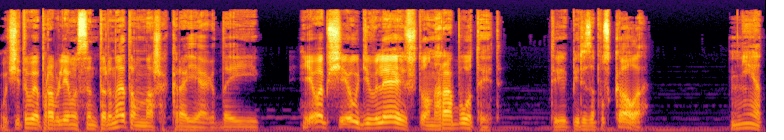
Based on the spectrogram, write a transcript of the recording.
Учитывая проблемы с интернетом в наших краях, да и я вообще удивляюсь, что она работает. Ты ее перезапускала? Нет,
